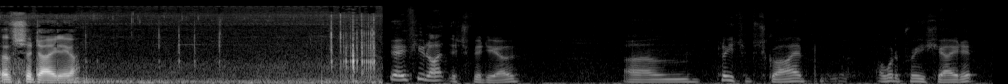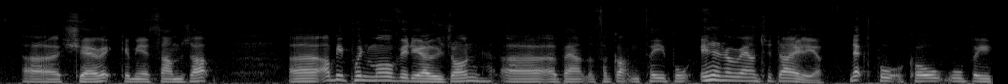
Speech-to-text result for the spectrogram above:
of Sedalia. Yeah, if you like this video, um, please subscribe. I would appreciate it. Uh, share it, give me a thumbs up. Uh, I'll be putting more videos on uh, about the forgotten people in and around Sedalia. Next port of call will be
